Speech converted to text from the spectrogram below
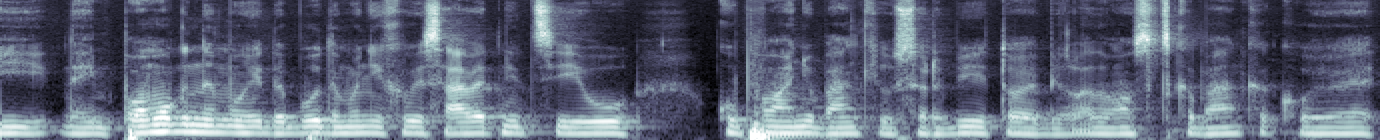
i da im pomognemo i da budemo njihovi savjetnici u kupovanju banke u Srbiji. To je bila Novosadska banka koju je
